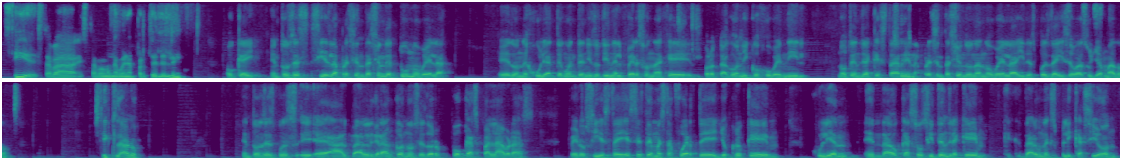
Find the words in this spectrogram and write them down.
Sí, estaba, estaba una buena parte del elenco. Ok, entonces si es la presentación de tu novela, eh, donde Julián, tengo entendido, tiene el personaje protagónico juvenil, ¿no tendría que estar en la presentación de una novela y después de ahí se va su llamado? Sí, claro. Entonces, pues eh, eh, al, gran conocedor, pocas palabras, pero sí, este, este tema está fuerte. Yo creo que Julián, en dado caso, sí tendría que dar una explicación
